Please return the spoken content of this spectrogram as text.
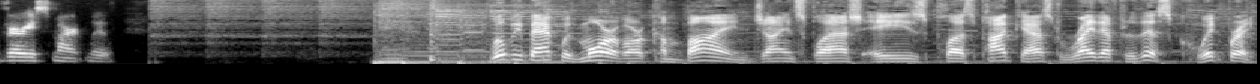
very smart move. We'll be back with more of our combined Giant Splash A's Plus podcast right after this quick break.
